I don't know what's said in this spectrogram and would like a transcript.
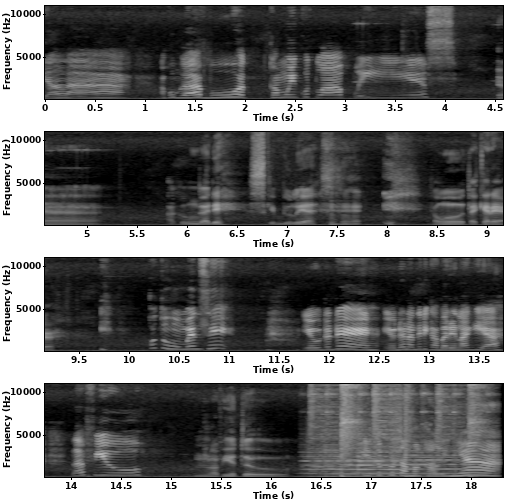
Ya iyalah. Aku gabut. Kamu ikutlah, please. Ya, aku enggak deh, skip dulu ya. Kamu take care ya. Ih, kok tumben sih? Ya udah deh, ya udah nanti dikabarin lagi ya. Love you. Hmm, Love you too. itu pertama kalinya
